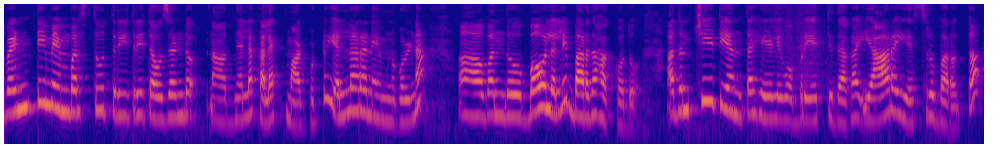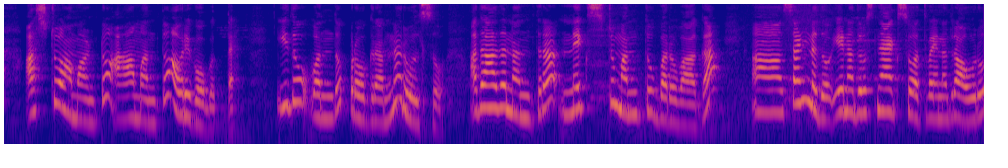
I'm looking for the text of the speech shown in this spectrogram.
ಟ್ವೆಂಟಿ ಮೆಂಬರ್ಸ್ದು ತ್ರೀ ತ್ರೀ ತೌಸಂಡ್ ಅದನ್ನೆಲ್ಲ ಕಲೆಕ್ಟ್ ಮಾಡಿಬಿಟ್ಟು ಎಲ್ಲರ ನೇಮ್ಗಳನ್ನ ಒಂದು ಬೌಲಲ್ಲಿ ಬರೆದು ಹಾಕೋದು. ಅದನ್ನು ಚೀಟಿ ಅಂತ ಹೇಳಿ ಒಬ್ಬರು ಎತ್ತಿದಾಗ ಯಾರ ಹೆಸರು ಬರುತ್ತೋ ಅಷ್ಟು ಅಮೌಂಟು ಆ ಮಂತು ಅವ್ರಿಗೆ ಹೋಗುತ್ತೆ. ಇದು ಒಂದು ಪ್ರೋಗ್ರಾಮ್ನ ರೂಲ್ಸು. ಅದಾದ ನಂತರ ನೆಕ್ಸ್ಟ್ ಮಂತು ಬರುವಾಗ ಸಣ್ಣದು, ಏನಾದರೂ ಸ್ನ್ಯಾಕ್ಸು ಅಥವಾ ಏನಾದರೂ ಅವರು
